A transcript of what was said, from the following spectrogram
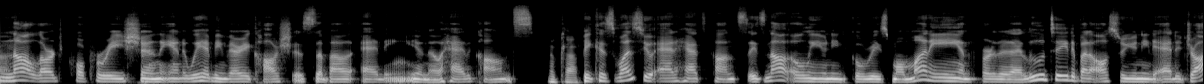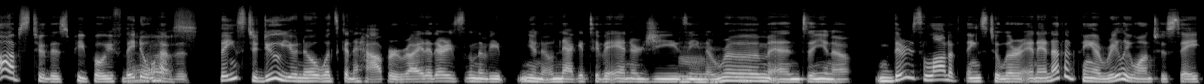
It's not large corporation. And we have been very cautious about adding, you know, head counts. Okay. Because once you add head counts, it's not only you need to go raise more money and further dilute it, but also you need to add jobs to these people. If they don't have the Yes. Things to do, you know what's going to happen, right? There's going to be, you know, negative energies in the Mhm. room. And, you know, there's a lot of things to learn. And another thing I really want to say,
